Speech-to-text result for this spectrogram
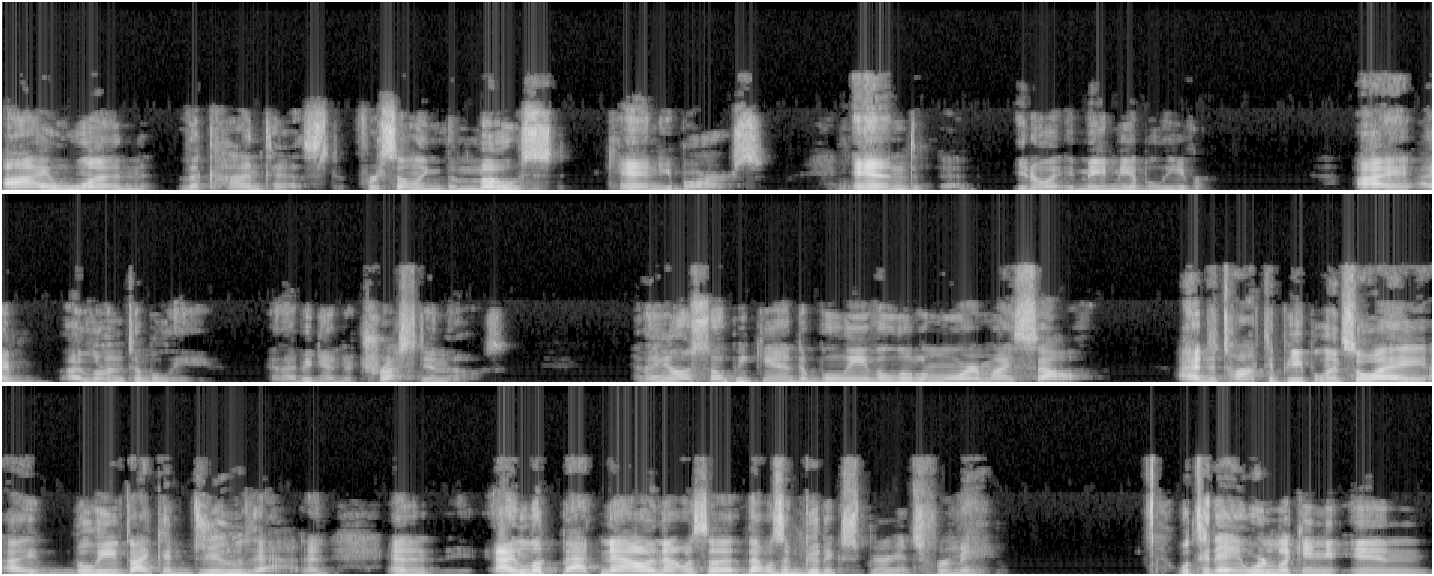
I won the contest for selling the most candy bars. And you know what? It made me a believer. I, I, I learned to believe and I began to trust in those. And I also began to believe a little more in myself. I had to talk to people, and so I, I believed I could do that. And, and I look back now, and that was, a, that was a good experience for me. Well, today we're looking in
